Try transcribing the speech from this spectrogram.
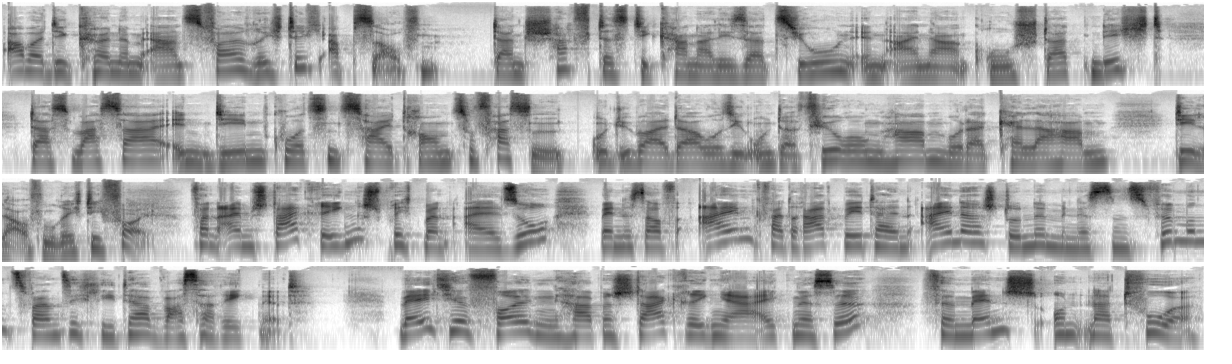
Aber die können im Ernstfall richtig absaufen dann schafft es die Kanalisation in einer Großstadt nicht, das Wasser in dem kurzen Zeitraum zu fassen. Und überall da, wo sie Unterführungen haben oder Keller haben, die laufen richtig voll. Von einem Starkregen spricht man also, wenn es auf einen Quadratmeter in einer Stunde mindestens 25 Liter Wasser regnet. Welche Folgen haben Starkregenereignisse für Mensch und Natur?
